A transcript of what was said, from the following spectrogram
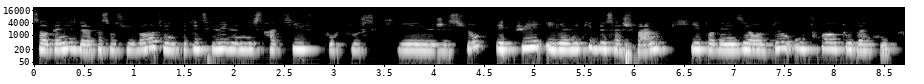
s'organise de la façon suivante. Il y a une petite cellule administrative pour tout ce qui est gestion. Et puis, il y a une équipe de sages-femmes qui est organisée en deux ou trois autour d'un couple.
